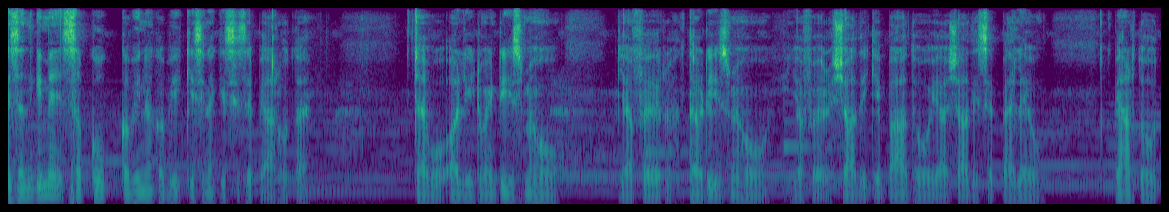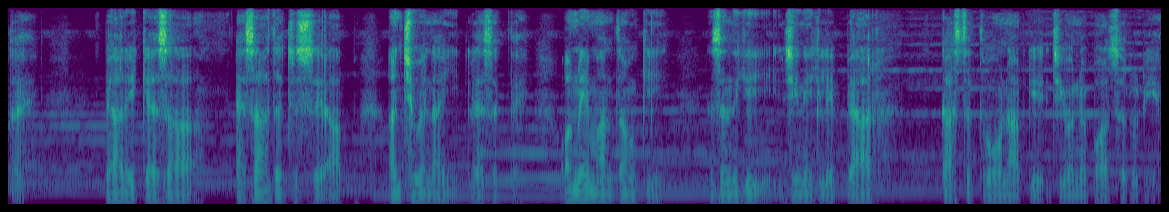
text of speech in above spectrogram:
इस ज़िंदगी में सबको कभी ना कभी किसी ना किसी से प्यार होता है। चाहे वो अर्ली ट्वेंटीज़ में हो या फिर थर्टीज़ में हो, या फिर शादी के बाद हो, या शादी से पहले हो, प्यार तो होता है। प्यार एक ऐसा एहसास है जिससे आप अनछुए नहीं रह सकते। और मैं मानता हूँ कि ज़िंदगी जीने के लिए प्यार का अस्तित्व होना आपके जीवन में बहुत ज़रूरी है।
